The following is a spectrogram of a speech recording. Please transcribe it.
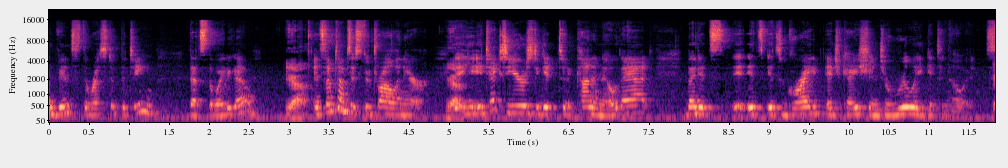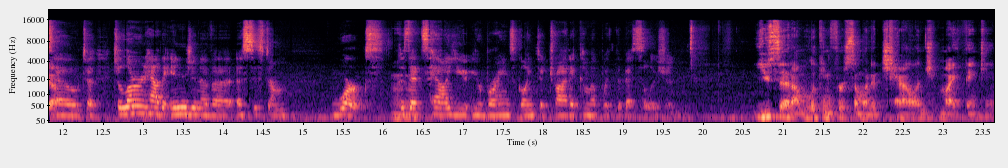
convince the rest of the team that's the way to go. yeah And sometimes it's through trial and error. Yeah. It, it takes years to get to kind of know that, but it's it's it's great education to really get to know it. Yeah. So to to learn how the engine of a, a system works, because Mhm. that's how you your brain's going to try to come up with the best solution. You said I'm looking for someone to challenge my thinking.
